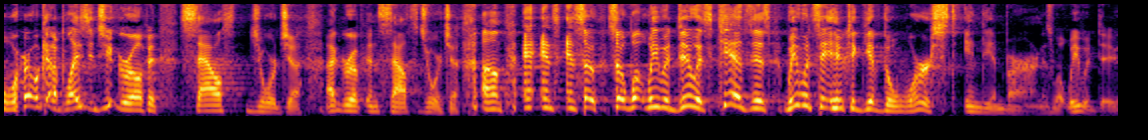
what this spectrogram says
the world? What kind of place did you grow up in? South Georgia. I grew up in South Georgia. Um, and, and and so so what we would do as kids is we would see who could give the worst Indian burn. Is what we would do.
